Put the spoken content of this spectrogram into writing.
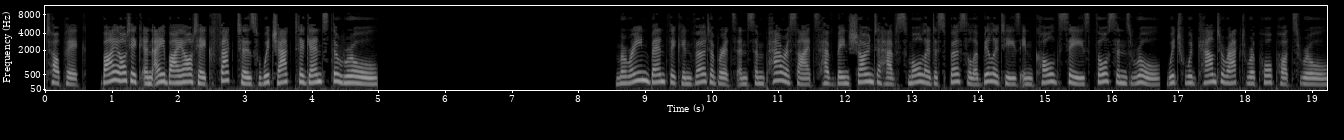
Biotic and abiotic factors which act against the rule Marine benthic invertebrates and some parasites have been shown to have smaller dispersal abilities in cold seas Thorson's rule, which would counteract Rapoport's rule.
